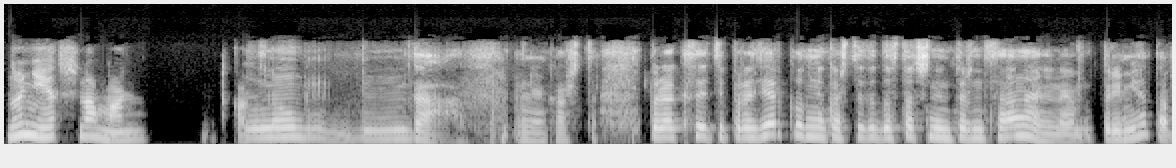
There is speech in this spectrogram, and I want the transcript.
Но нет, все нормально. Ну, да, мне кажется. Про, кстати, про зеркало, мне кажется, это достаточно интернациональная примета.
